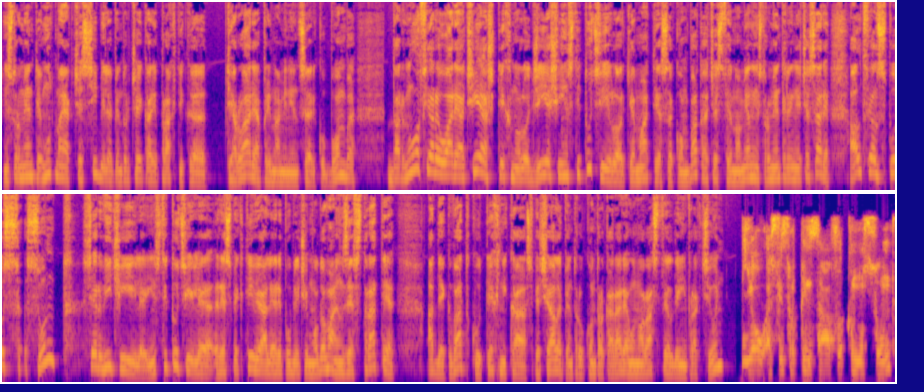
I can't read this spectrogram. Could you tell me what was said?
instrumente mult mai accesibile pentru cei care practică teroarea prin amenințări cu bombă, dar nu oferă oare aceeași tehnologie și instituțiilor chemate să combată acest fenomen instrumentele necesare? Altfel spus, sunt serviciile, instituțiile respective ale Republicii Moldova înzestrate adecvat cu tehnica specială pentru contracararea unor astfel de infracțiuni? Eu aș fi surprins să aflu că nu sunt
